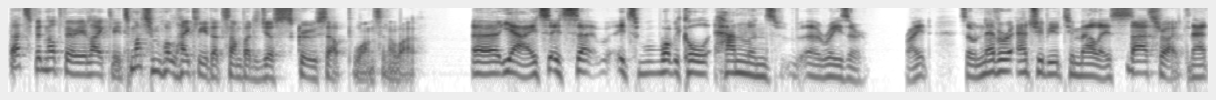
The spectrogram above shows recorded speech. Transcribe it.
That's not very likely. It's much more likely that somebody just screws up once in a while. uh, yeah it's it's uh, it's what we call Hanlon's uh, razor right so never attribute to malice That's right. that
